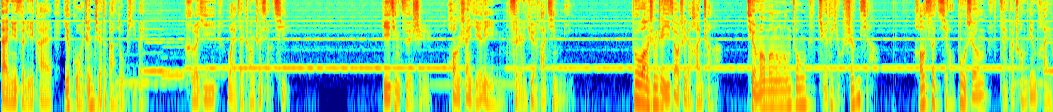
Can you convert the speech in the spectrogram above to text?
待女子离开，也果真觉得赶路疲惫，何衣歪在床上小憩。已近子时，荒山野岭自然越发静谧。杜望生这一觉睡得酣畅，却朦朦胧胧中觉得有声响，好似脚步声在他床边徘徊。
